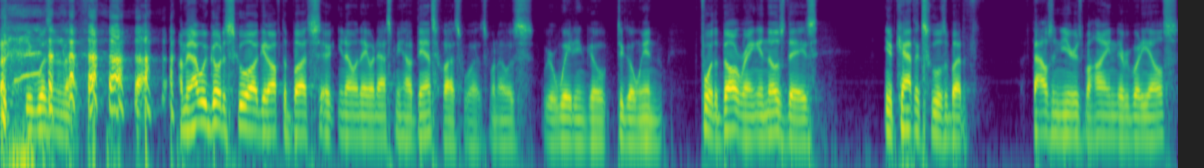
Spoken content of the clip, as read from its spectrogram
It wasn't enough. I mean, I would go to school. I'd get off the bus, uh, you know, and they would ask me how dance class was when I was we were waiting to go to go in before the bell rang. In those days, you know, Catholic school is about a thousand years behind everybody else.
